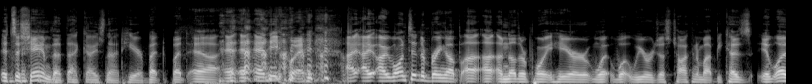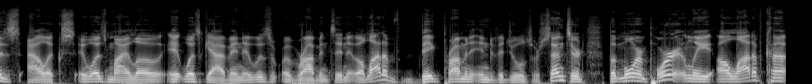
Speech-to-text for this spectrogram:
It's a shame that that guy's not here. But but uh, a- a- anyway, I, I wanted to bring up uh, uh, another point here. What, what we were just talking about because it was Alex, it was Milo, it was Gavin, it was uh, Robinson. A lot of big prominent individuals were censored, but more importantly, a lot of ki-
